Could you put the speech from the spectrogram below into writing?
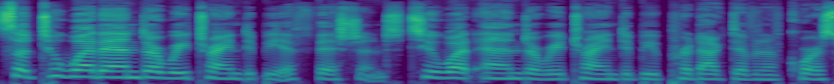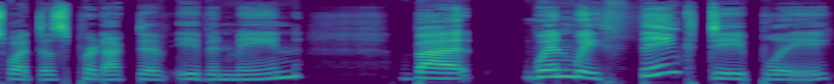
So, to what end are we trying to be efficient? To what end are we trying to be productive? And of course, what does productive even mean? But when we think deeply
